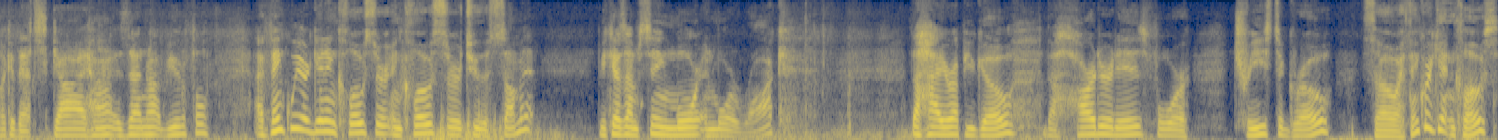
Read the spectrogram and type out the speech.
Look at that sky, huh? Is that not beautiful? I think we are getting closer and closer to the summit because I'm seeing more and more rock. The higher up you go, the harder it is for trees to grow. So I think we're getting close.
